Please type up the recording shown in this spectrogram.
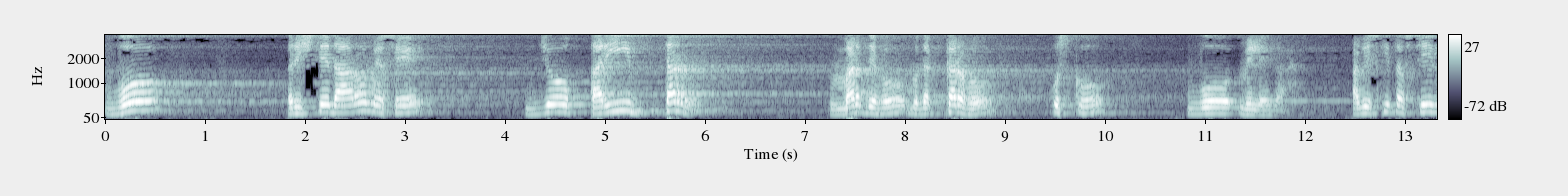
وہ رشتہ داروں میں سے جو قریب تر مرد ہو، مذکر ہو، اس کو وہ ملے گا۔ اب اس کی تفصیل،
